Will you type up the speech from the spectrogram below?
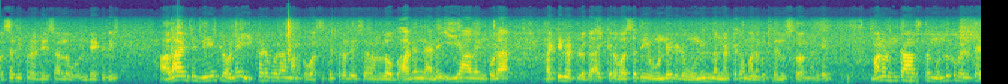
వసతి ప్రదేశాలు ఉండేటివి. అలాంటి దీంట్లోనే ఇక్కడ కూడా మనకు వసతి ప్రదేశంలో భాగంగానే ఈ ఆలయం కూడా కట్టినట్లుగా ఇక్కడ వసతి ఉండేటట్టు ఉనిందన్నట్టుగా మనకు తెలుస్తోందండి. మనం ఇంకా ముందుకు వెళ్తే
